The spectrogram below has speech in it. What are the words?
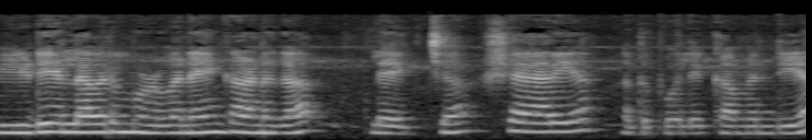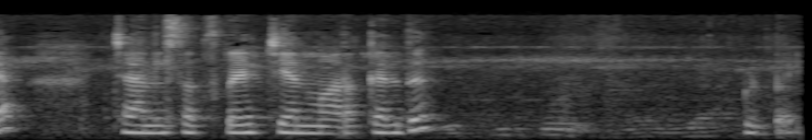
വീഡിയോ എല്ലാവരും മുഴുവനായും കാണുക. ലൈക്ക് ചെയ്യുക ഷെയർ ചെയ്യുക അതുപോലെ കമന്റ് ചെയ്യുക. ചാനൽ സബ്സ്ക്രൈബ് ചെയ്യാൻ മറക്കരുത്. Good bye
